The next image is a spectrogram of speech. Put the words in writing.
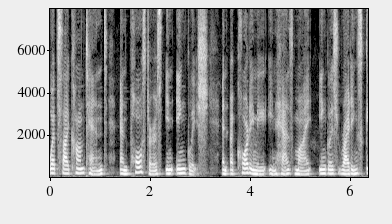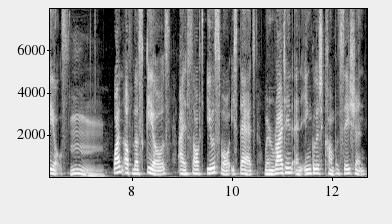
website content, and posters in English, and accordingly enhance my English writing skills. Hmm. One of the skills I thought useful is that when writing an English composition,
